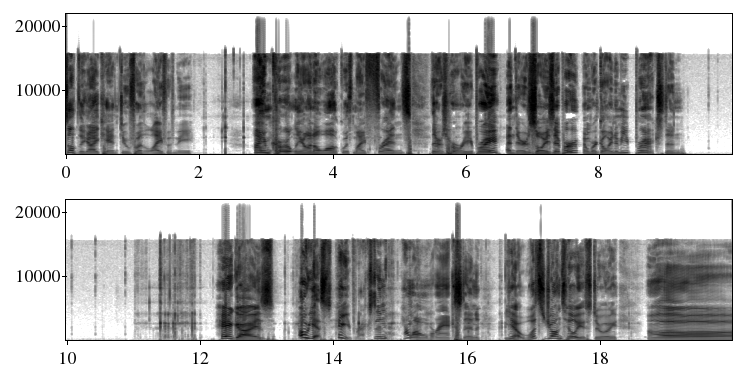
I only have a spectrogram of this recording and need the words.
something I can't do for the life of me. I am currently on a walk with my friends. There's Herrebre and there's Zoe Zipper, and we're going to meet Braxton. Hey guys. Oh yes, hey Braxton. Hello, Braxton. Yeah, what's Jontilius doing? Uh,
